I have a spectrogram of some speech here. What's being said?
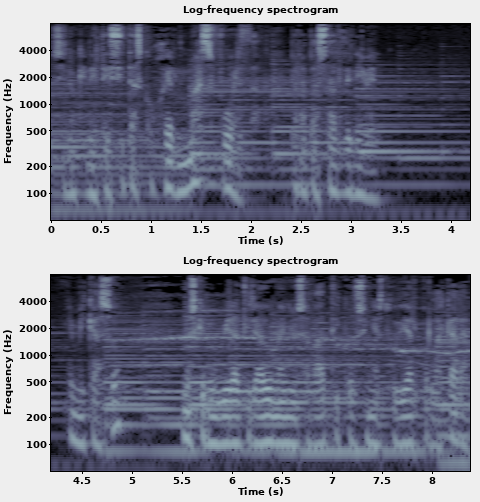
sino que necesitas coger más fuerza para pasar de nivel. En mi caso, no es que me hubiera tirado un año sabático sin estudiar por la cara,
